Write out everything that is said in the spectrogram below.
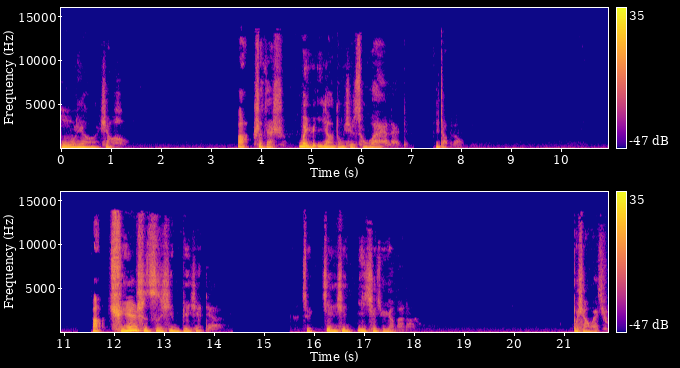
无量相好。啊，实在是没有一样东西是从外来的，你找不到。啊，全是自信变现的，所以见性一切就圆满了。不向外求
